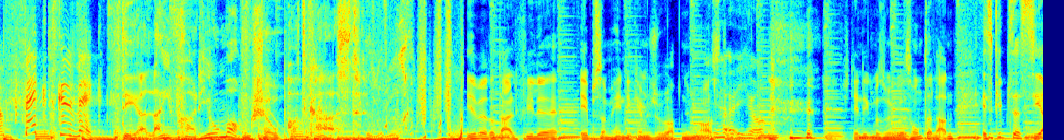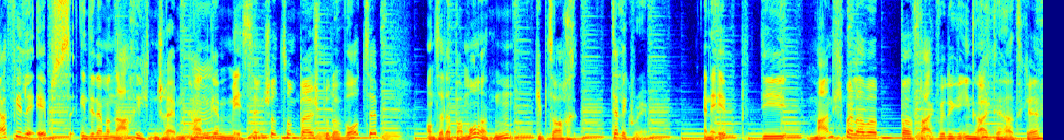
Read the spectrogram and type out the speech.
Perfekt geweckt. Der Live-Radio Morgenshow Podcast. Ich habe ja total viele Apps am Handy, kenne mich schon überhaupt nicht mehr aus. Ja, ja. Ständig muss man was runterladen. Es gibt ja sehr viele Apps, in denen man Nachrichten schreiben kann. gell? Messenger zum Beispiel oder WhatsApp. Und seit ein paar Monaten gibt es auch Telegram. Eine App, die manchmal aber ein paar fragwürdige Inhalte hat. Gell?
